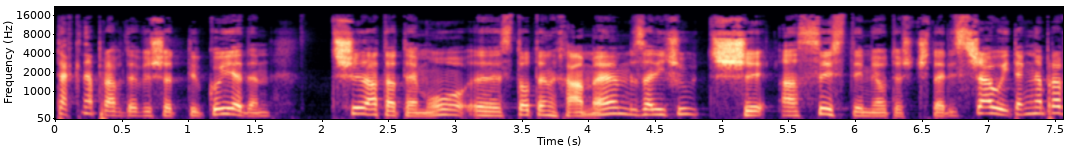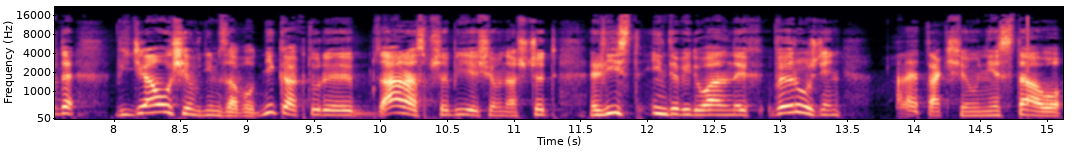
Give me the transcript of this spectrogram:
tak naprawdę wyszedł tylko jeden. Trzy lata temu e, z Tottenhamem zaliczył trzy asysty, miał też cztery strzały i tak naprawdę widziało się w nim zawodnika, który zaraz przebije się na szczyt list indywidualnych wyróżnień, ale tak się nie stało.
